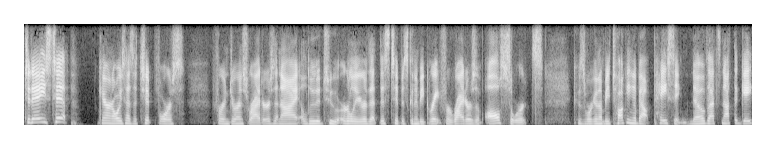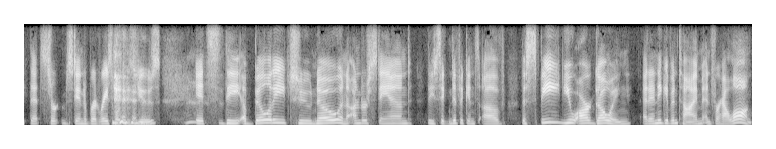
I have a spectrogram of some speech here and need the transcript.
Today's tip. Karen always has a tip for us for endurance riders. And I alluded to earlier that this tip is going to be great for riders of all sorts because we're going to be talking about pacing. No, that's not the gait that certain standardbred racehorses use. It's the ability to know and understand the significance of the speed you are going at any given time and for how long.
